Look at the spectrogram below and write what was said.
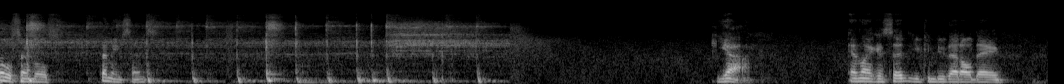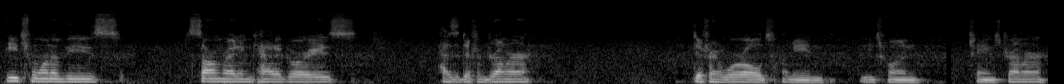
Little cymbals. That makes sense. Yeah. And like I said, you can do that all day. Each one of these songwriting categories has a different drummer, different world. I mean, each one changed drummer.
